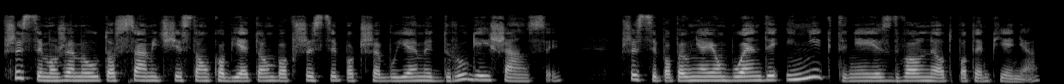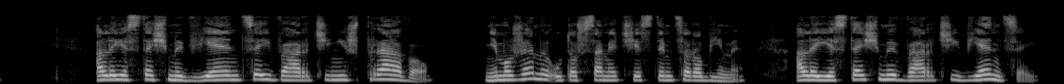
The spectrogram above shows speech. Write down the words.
Wszyscy możemy utożsamić się z tą kobietą, bo wszyscy potrzebujemy drugiej szansy. Wszyscy popełniają błędy i nikt nie jest wolny od potępienia ale jesteśmy więcej warci niż prawo. Nie możemy utożsamiać się z tym, co robimy, ale jesteśmy warci więcej.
